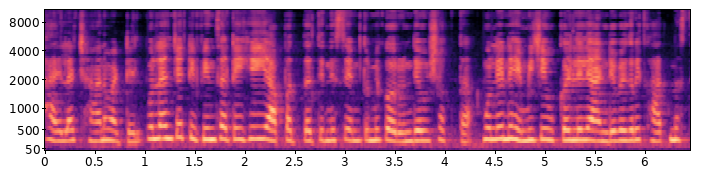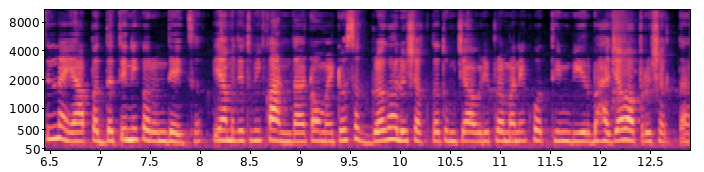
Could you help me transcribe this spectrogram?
खायला छान वाटेल. मुलांच्या टिफिनसाठीही या पद्धतीने सेम तुम्ही करून देऊ शकता. मुले नेहमीची उकडलेले अंडे वगैरे खात नसतील ना या पद्धतीने करून द्यायचं. यामध्ये तुम्ही कांदा टोमॅटो सगळं घालू शकता. तुमच्या आवडीप्रमाणे कोथिंबीर भाज्या वापरू शकता.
